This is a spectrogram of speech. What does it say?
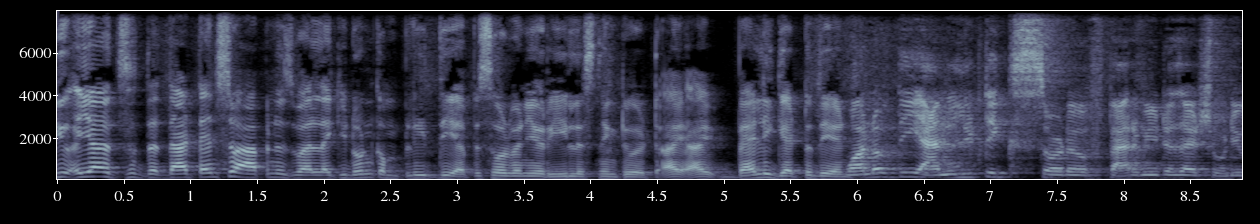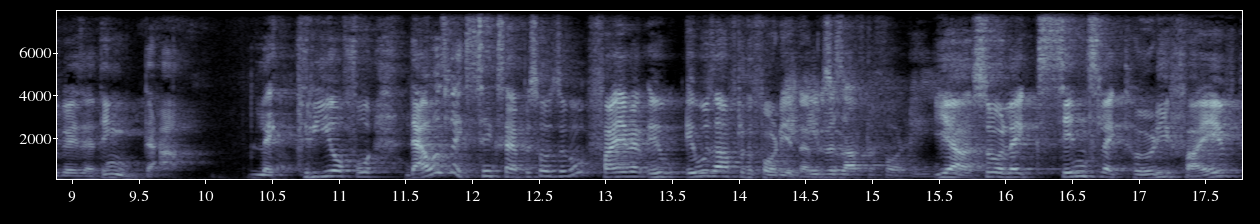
you, yeah. So that, that tends to happen as well. Like you don't complete the episode when you're re-listening to it. I I barely get to the end. One of the analytics sort of parameters I showed you guys, I think that, like three or four, that was like six episodes ago. Five, it, it was after the 40th episode. It was after 40. Yeah, so like since like 35,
